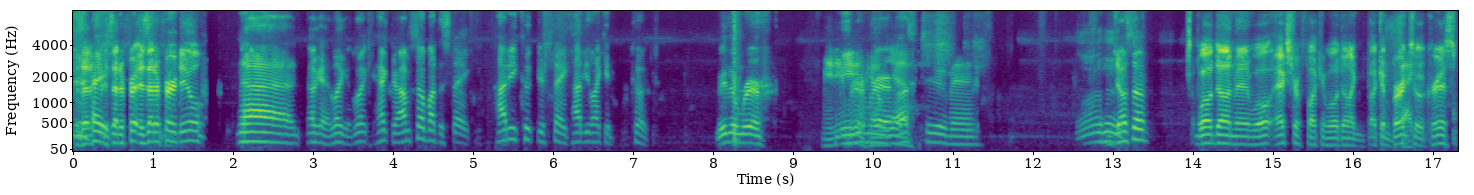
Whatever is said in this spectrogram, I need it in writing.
Is that a, Hey. is that a fair, is that a fair deal? Nah. Okay. Look. Look, Hector. I'm still about the steak. How do you cook your steak? How do you like it cooked? Medium rare. Medium, Medium rare. rare. Yeah. Us too, man. Mhm. Joseph. Well done, man. Well, extra fucking well done. Like I can burn to a crisp.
